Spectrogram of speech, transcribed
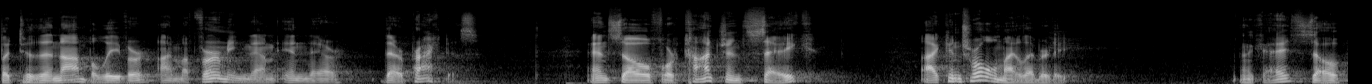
but to the non believer, I'm affirming them in their, their practice. And so, for conscience sake, I control my liberty. Okay, so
